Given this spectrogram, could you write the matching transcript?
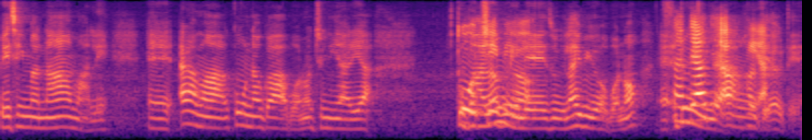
ဘယ်ချိန်မှာနားရမှာလဲအဲအဲ့ဒါမှကိုနောက်ကပေါ့နော်ဂျူနီယာတွေကသူကိုဘာကြည့်လုပ်ပြီးနေတော့လဲဆိုပြီးလိုက်ပြီးတော့ပေါ့နော်အဲစံပြဖြစ်အောင်နေဟုတ်ရတယ်ဟုတ်တယ်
